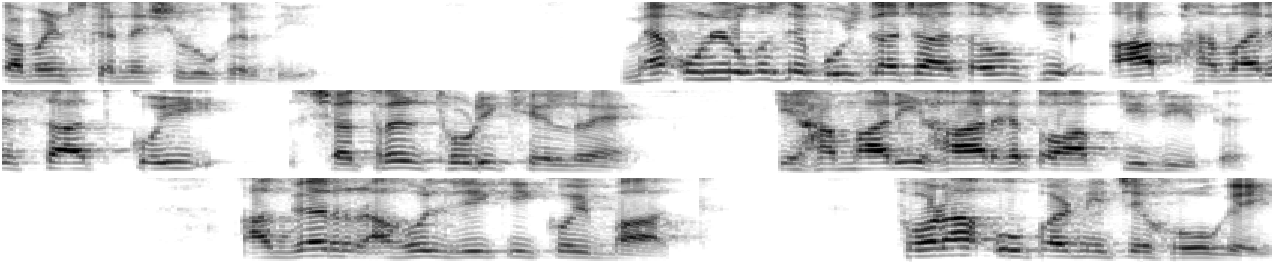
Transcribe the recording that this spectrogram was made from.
कमेंट्स करने शुरू कर दिए। मैं उन लोगों से पूछना चाहता हूँ कि आप हमारे साथ कोई शतरंज थोड़ी खेल रहे हैं कि हमारी हार है तो आपकी जीत है। अगर राहुल जी की कोई बात थोड़ा ऊपर नीचे हो गई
